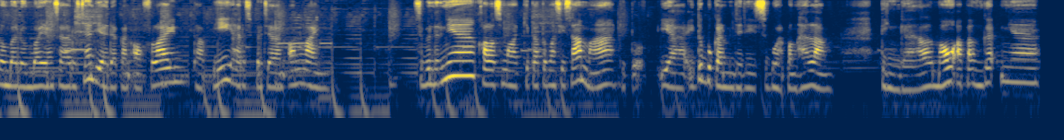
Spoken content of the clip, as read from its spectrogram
Lomba-lomba yang seharusnya diadakan offline, tapi harus berjalan online sebenarnya kalau semangat kita tuh masih sama gitu ya itu bukan menjadi sebuah penghalang. Tinggal mau apa enggaknya.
